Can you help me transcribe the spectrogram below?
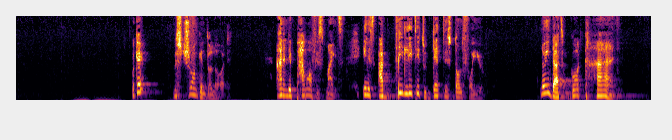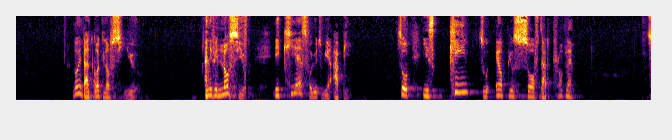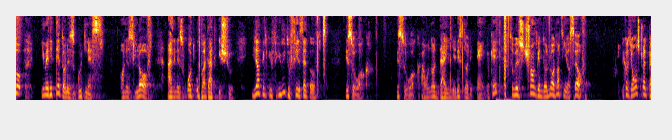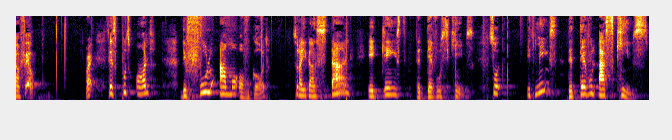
Okay? Be strong in the Lord and in the power of His might, in His ability to get this done for you. Knowing that God can, knowing that God loves you. And if He loves you, He cares for you to be happy. So He's keen to help you solve that problem. So you meditate on His goodness, on His love, and in His word over that issue. You, have, you need to feel a sense of this will work. This will work. I will not die here. This is not the end. Okay? So be strong in the Lord, not in yourself. Because your own strength can fail. Right? Says, put on the full armor of God so that you can stand against the devil's schemes. So it means the devil has schemes.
